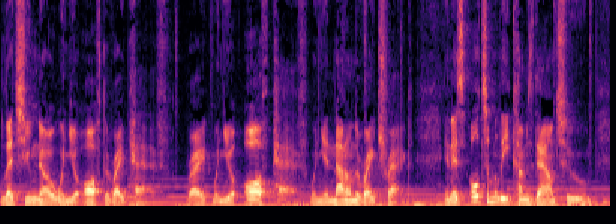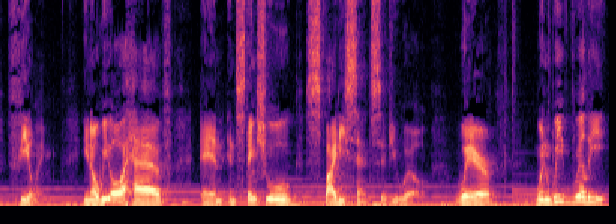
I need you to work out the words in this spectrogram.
lets you know when you're off the right path, right? When you're off path, when you're not on the right track. And this ultimately comes down to feeling. You know, we all have an instinctual spidey sense, if you will, where when we really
